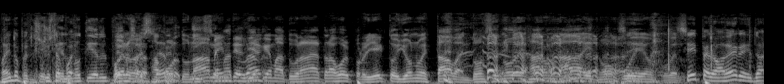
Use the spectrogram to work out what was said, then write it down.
Bueno, pero es que usted puede- no tiene el poder Bueno, desafortunadamente el día que Maturana trajo el proyecto yo no estaba, entonces no dejaron nada y no pude Sí, pero a ver, ¿y dó-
